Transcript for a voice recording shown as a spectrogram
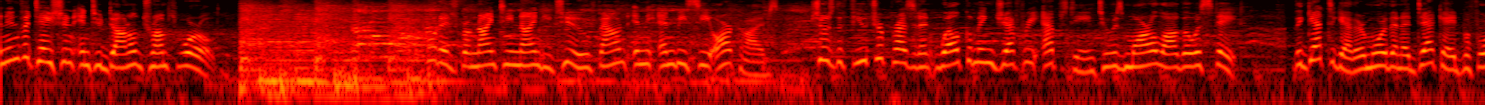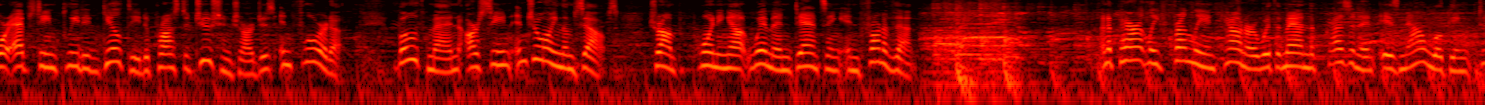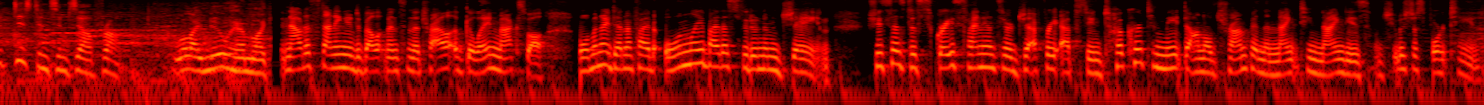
An invitation into Donald Trump's world. Footage from 1992 found in the NBC archives shows the future president welcoming Jeffrey Epstein to his Mar a Lago estate. The get together more than a decade before Epstein pleaded guilty to prostitution charges in Florida. Both men are seen enjoying themselves, Trump pointing out women dancing in front of them. An apparently friendly encounter with a man the president is now looking to distance himself from. Well, I knew him like. Now to stunning new developments in the trial of Ghislaine Maxwell, a woman identified only by the pseudonym Jane. She says disgraced financier Jeffrey Epstein took her to meet Donald Trump in the 1990s when she was just 14.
